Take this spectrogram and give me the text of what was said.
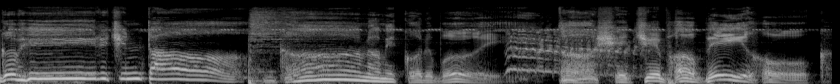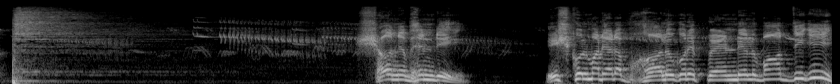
গভীর চিন্তা গান আমি করবই। তা সে যেভাবেই হোক। শোন ভেন্ডি, স্কুল মাঠে একটা ভালো করে প্যান্ডেল বাঁধ দিকি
